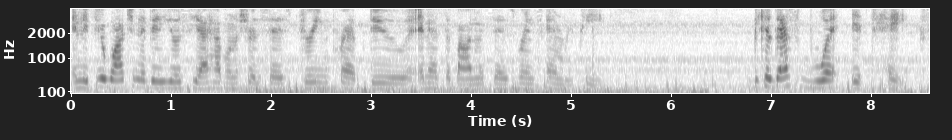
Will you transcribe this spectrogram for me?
And if you're watching the video, see I have on a shirt that says dream prep do and at the bottom it says rinse and repeat. Because that's what it takes.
